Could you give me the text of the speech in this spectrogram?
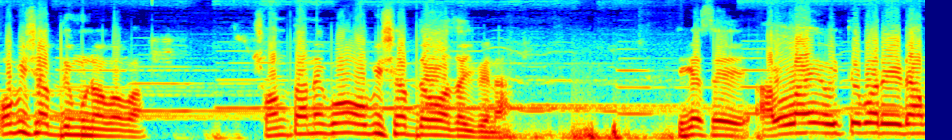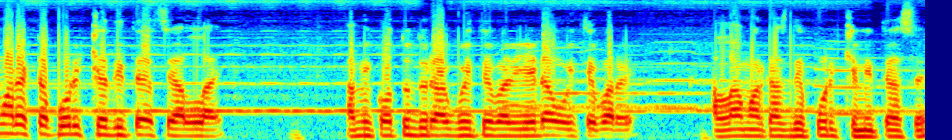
অভিশাপ দিব না বাবা। সন্তানে গো অভিশাপ দেওয়া যাইবে না। ঠিক আছে আল্লাহ হইতে পারে এটা আমার একটা পরীক্ষা দিতে আছে আল্লাহ। আমি কত দূর আগাইতে পারি এটা হইতে পারে। আল্লাহ আমার কাছ দিয়ে পরীক্ষা নিতে আছে।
